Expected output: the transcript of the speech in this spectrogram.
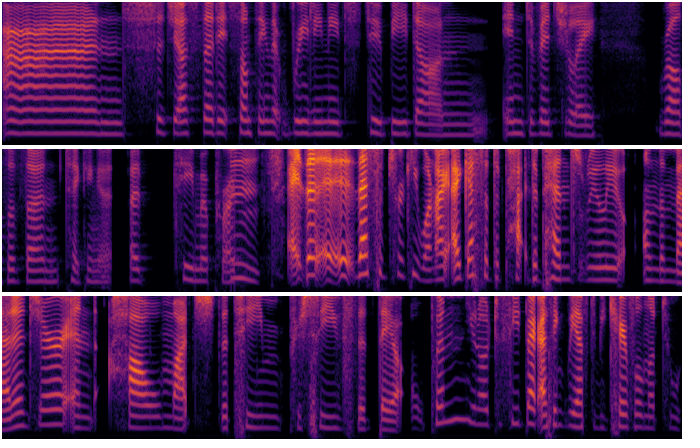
and suggest that it's something that really needs to be done individually rather than taking a, a team approach? Mm. That's a tricky one. I, I guess it dep- depends really on the manager and how much the team perceives that they are open, you know, to feedback. I think we have to be careful not to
